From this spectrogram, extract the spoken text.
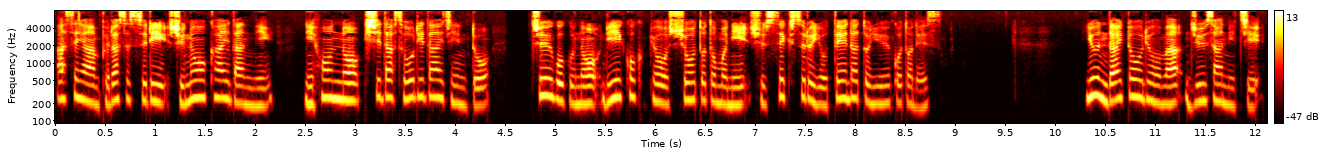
ASEAN プラス3首脳会談に日本の岸田総理大臣と中国の李克強首相とともに出席する予定だということですユン大統領は13日、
